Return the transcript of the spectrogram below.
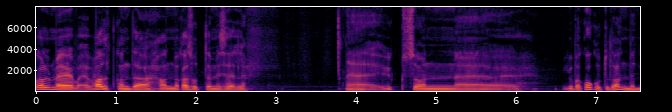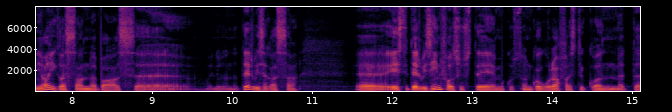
kolme valdkonda andmekasutamisel. üks on juba kogutud andmed, nii Haigekassa andmebaas nüüd on ta Tervisekassa, Eesti Tervise Infosüsteem, kus on kogu rahvastiku andmed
